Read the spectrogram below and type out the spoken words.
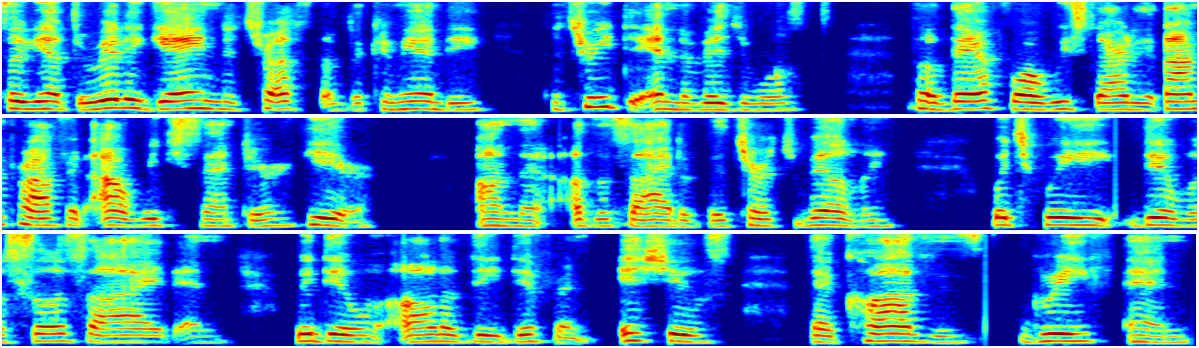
So you have to really gain the trust of the community to treat the individuals. So therefore, we started a nonprofit outreach center here on the other side of the church building, which we deal with suicide and we deal with all of the different issues that causes grief and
